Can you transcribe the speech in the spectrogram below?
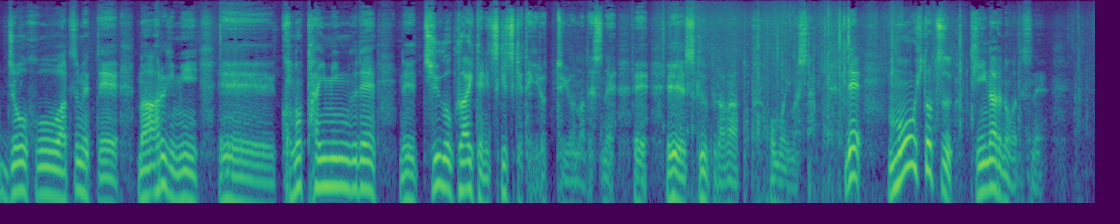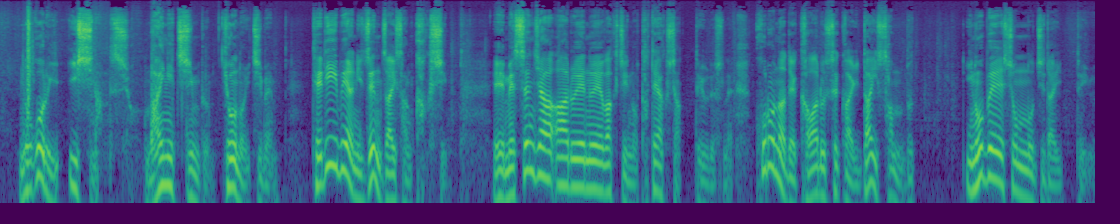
情報を集めて、まあ、ある意味、えー、このタイミングで、ね、中国相手に突きつけているっていうようなです。ね、ええー、スクープだなと思いました。で、もう一つ気になるのがですね、残る医師なんですよ。毎日新聞、今日の一面。テディベアに全財産隠し。えー、メッセンジャー RNA ワクチンの立役者っていうですね、コロナで変わる世界第3部、イノベーションの時代っていう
